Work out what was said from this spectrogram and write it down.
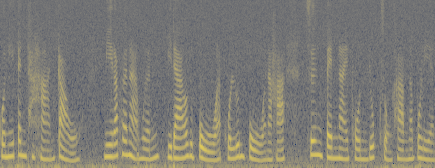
คนนี้เป็นทหารเก่า มีลักษณะเหมือนบิดาก็คือปู่คนรุ่นปู่นะคะ ซึ่งเป็นนายพลยุคสงครามนโปเลียน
